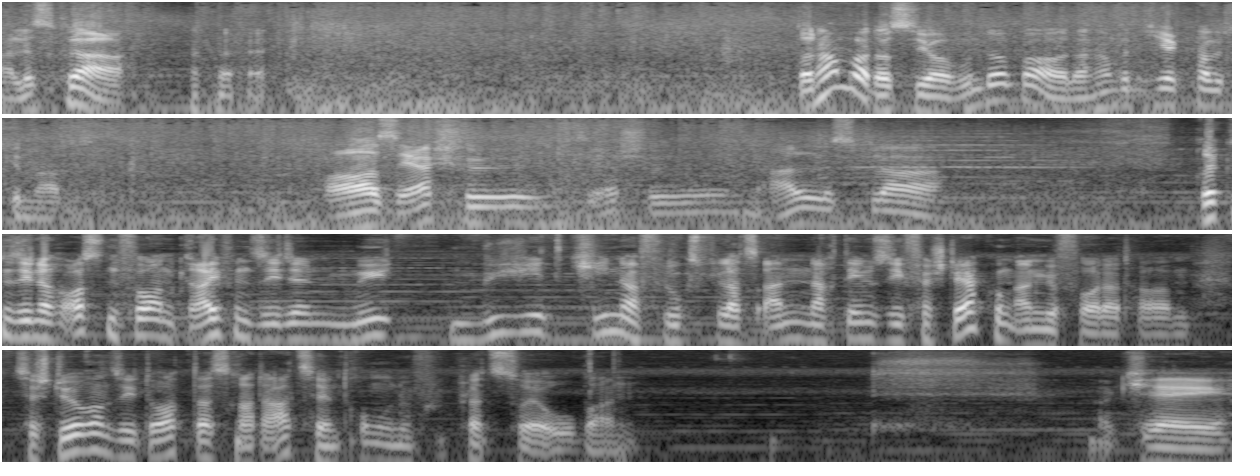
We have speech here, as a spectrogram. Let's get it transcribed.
Alles klar. Dann haben wir das ja. Wunderbar. Dann haben wir die hier kaputt gemacht. Oh, sehr schön. Sehr schön. Alles klar. Rücken Sie nach Osten vor und greifen Sie den Myit-China-Flugplatz an, nachdem Sie Verstärkung angefordert haben. Zerstören Sie dort das Radarzentrum, um den Flugplatz zu erobern. Okay.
